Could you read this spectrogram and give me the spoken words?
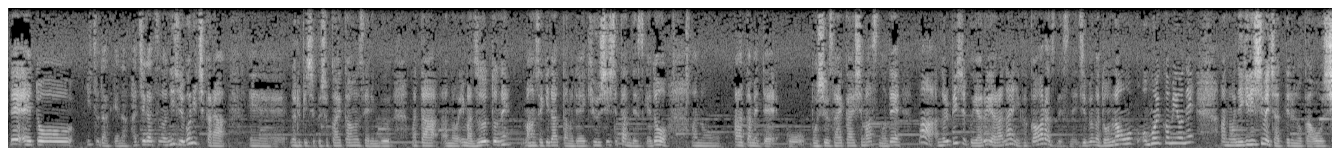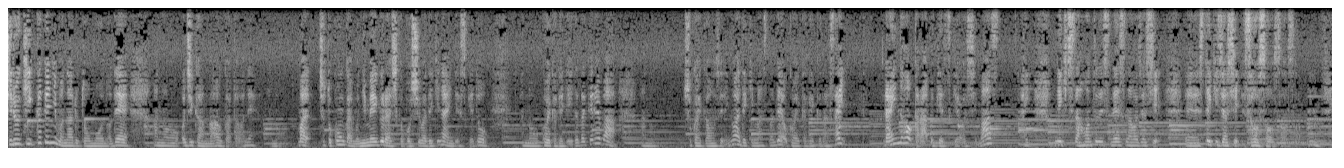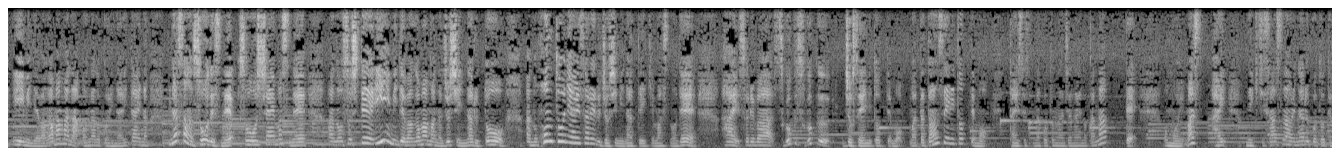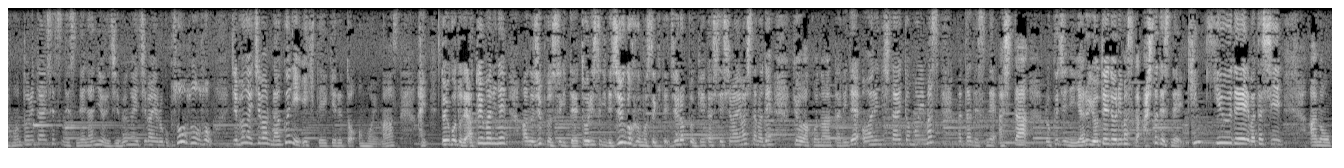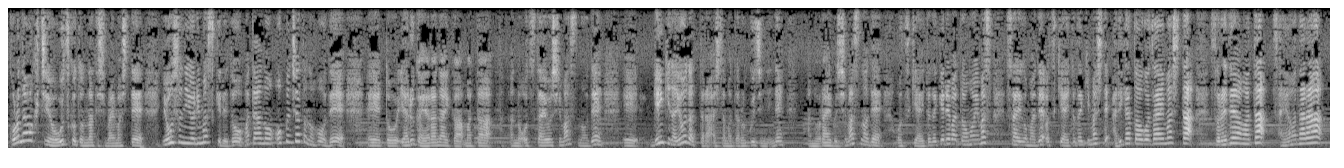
でえっ、ー、といつだっけな？8月の25日から、えー、ノリピチク初回カウンセリングまたあの今ずっとね満席だったので休止してたんですけどあの改めてこう募集再開ししますのでまあノリピ塾やるやらないにかかわらずですね自分がどんな思い込みをねあの握りしめちゃってるのかを知るきっかけにもなると思うのであのお時間が合う方はねあの、まあ、ちょっと今回も2名ぐらいしか募集はできないんですけどあの声かけていただければあの初回カウンセリングはできますのでお声かけください。LINE の方から受付をします。はい。ねきちさん、本当ですね。素直女子。えー、素敵女子。そうそうそうそう。うん。いい意味でわがままな女の子になりたいな。皆さんそうですね。そうおっしゃいますね。あの、そして、いい意味でわがままな女子になると、あの、本当に愛される女子になっていきますので、はい。それは、すごくすごく女性にとっても、また男性にとっても大切なことなんじゃないのかなって思います。はい。ねきちさん素直になることって本当に大切ですね。何より自分が一番喜ぶ。そうそうそう。自分が一番楽に生きていけると思います。はい。ということで、あっという間にね、あの、10分過ぎて、通り過ぎて、15分も過ぎて、16分経過してしまいましたので、今日はこの辺りで終わりにしたいと思います。またですね、明日6時にやる予定でおりますが、明日ですね、緊急で私、あの、コロナワクチンを打つことになってしまいまして、様子によりますけれど、またあの、オープンチャットの方で、えっ、ー、と、やるかやらないか、また、あの、お伝えをしますので、えー、元気なようだったら明日また6時にね、あの、ライブしますので、お付き合いいただければと思います。最後までお付き合いいただきましてありがとうございました。それではまた、さようなら。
